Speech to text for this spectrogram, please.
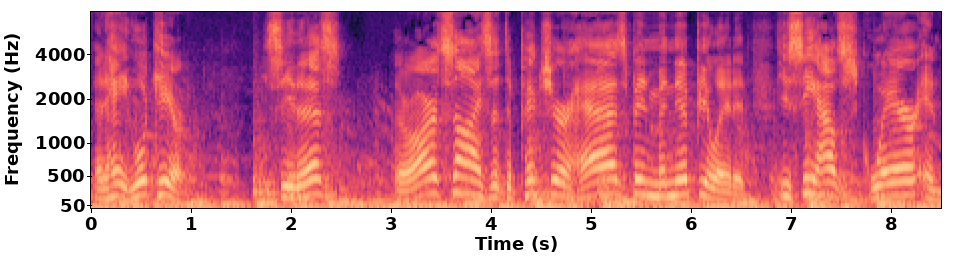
And hey, look here. You see this? There are signs that the picture has been manipulated. You see how square and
